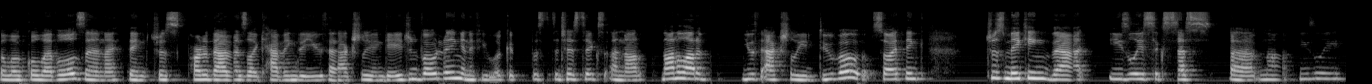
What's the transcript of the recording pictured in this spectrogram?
the local levels. And i think just part of that is like having the youth actually engage in voting. And if you look at the statistics uh, not not a lot of youth actually do vote. So i think just making that easily success uh, not easily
